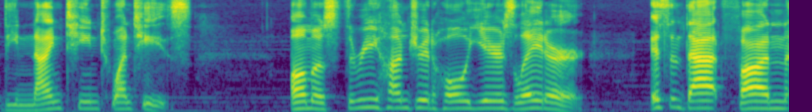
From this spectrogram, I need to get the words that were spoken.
the 1920s. Almost 300 whole years later. Isn't that fun?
